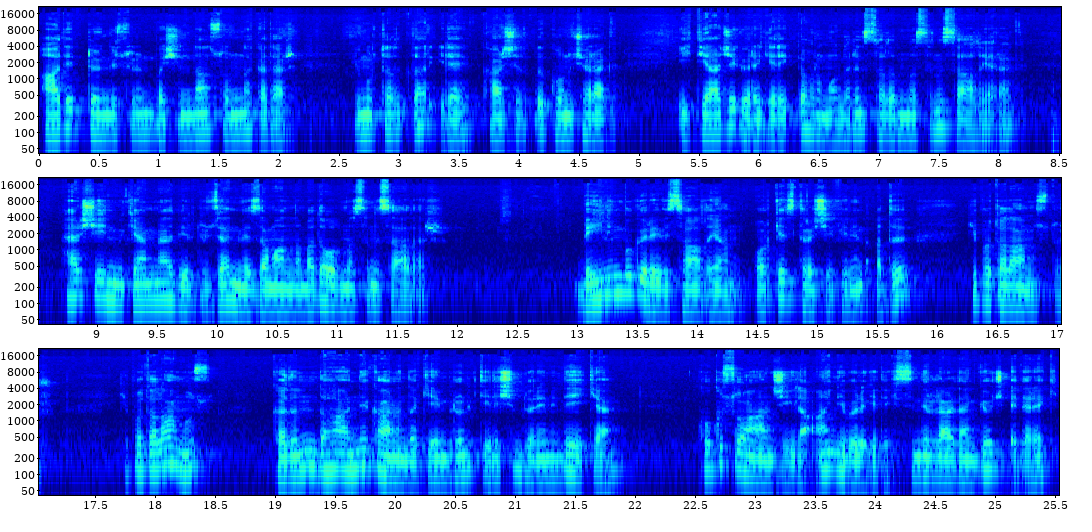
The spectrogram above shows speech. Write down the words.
adet döngüsünün başından sonuna kadar yumurtalıklar ile karşılıklı konuşarak ihtiyaca göre gerekli hormonların salınmasını sağlayarak her şeyin mükemmel bir düzen ve zamanlamada olmasını sağlar. Beynin bu görevi sağlayan orkestra şefinin adı hipotalamustur. Hipotalamus, kadının daha anne karnındaki embriyonik gelişim dönemindeyken koku soğancı ile aynı bölgedeki sinirlerden göç ederek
